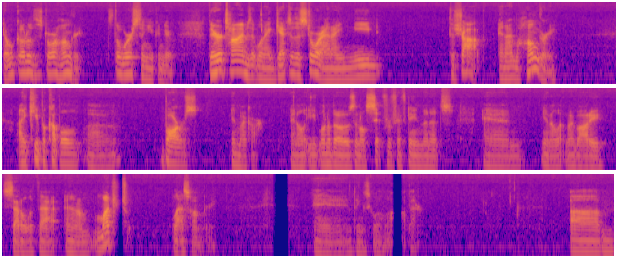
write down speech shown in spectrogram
Don't go to the store hungry. It's the worst thing you can do. There are times that when I get to the store and I need to shop and I'm hungry, I keep a couple uh, bars in my car and I'll eat one of those and I'll sit for 15 minutes and you know let my body settle with that and I'm much less hungry and things go a lot better. Um,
